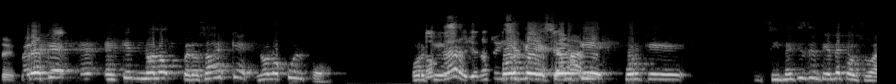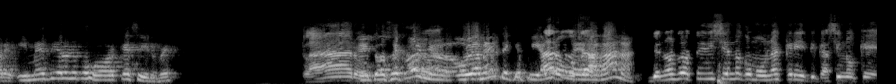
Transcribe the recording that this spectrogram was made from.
Pero es que, es que no lo, pero ¿sabes qué? No lo culpo. Porque, no, claro, yo no estoy diciendo porque, que sea malo. porque, porque si Messi se entiende con Suárez y Messi es el único jugador que sirve, Claro. entonces, coño, claro. obviamente que pida Claro, o le sea, da gana. Yo no lo estoy diciendo como una crítica, sino que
